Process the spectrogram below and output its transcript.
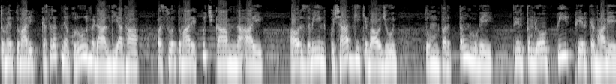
تمہیں تمہاری کثرت نے غرور میں ڈال دیا تھا بس وہ تمہارے کچھ کام نہ آئی اور زمین کشادگی کے باوجود تم پر تنگ ہو گئی۔ پھر تم لوگ پیٹ پھیر کر بھاگے۔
